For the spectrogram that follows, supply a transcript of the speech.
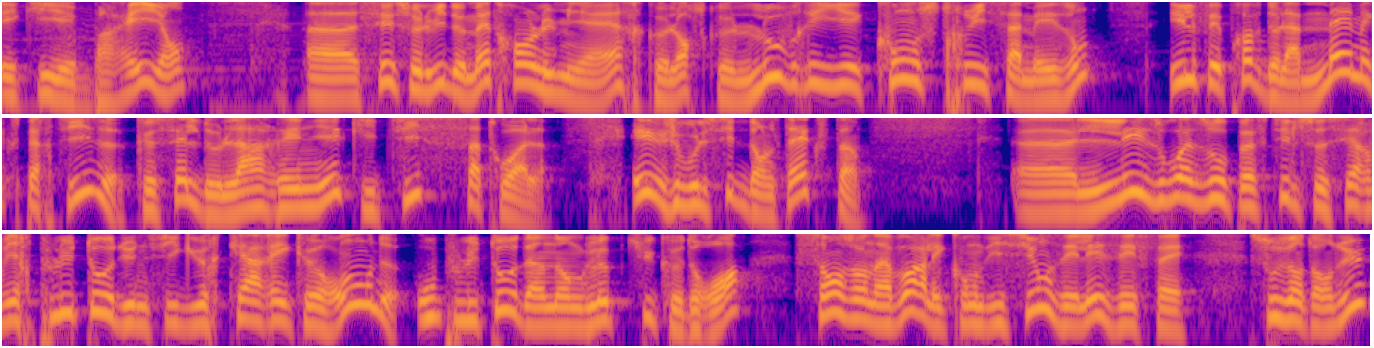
et qui est brillant, euh, c'est celui de mettre en lumière que lorsque l'ouvrier construit sa maison, il fait preuve de la même expertise que celle de l'araignée qui tisse sa toile. Et je vous le cite dans le texte, euh, les oiseaux peuvent-ils se servir plutôt d'une figure carrée que ronde, ou plutôt d'un angle obtus que droit, sans en avoir les conditions et les effets? Sous-entendu,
